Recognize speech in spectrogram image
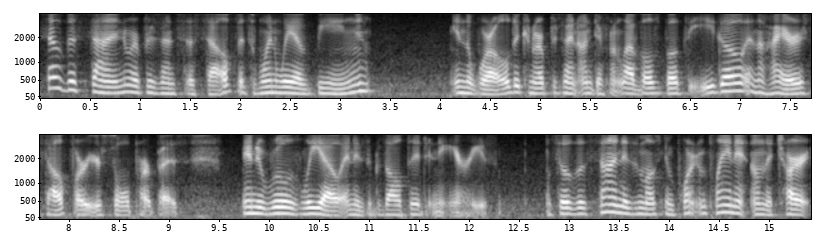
So the sun represents the self. It's one way of being in the world. It can represent on different levels both the ego and the higher self or your soul purpose. And it rules Leo and is exalted in Aries. So the sun is the most important planet on the chart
